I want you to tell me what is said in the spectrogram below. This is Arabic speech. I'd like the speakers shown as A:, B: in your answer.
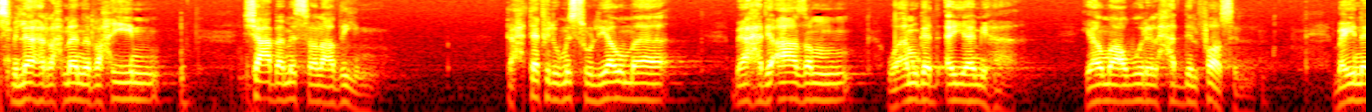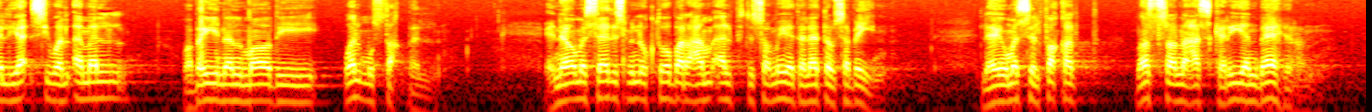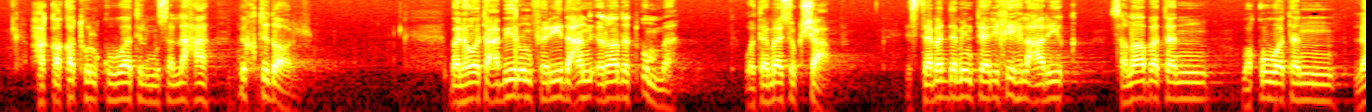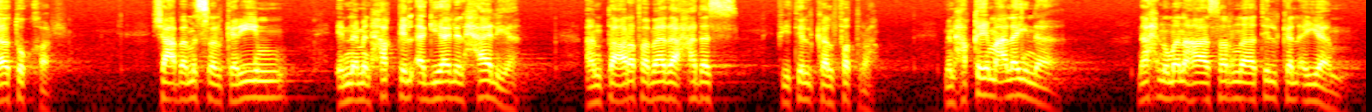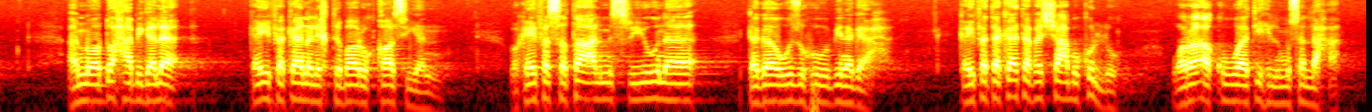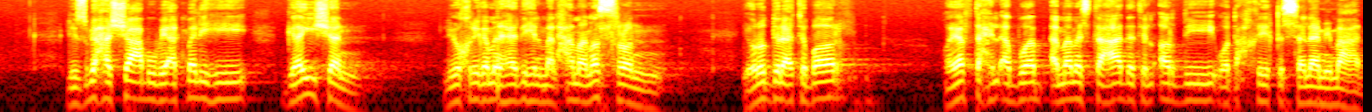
A: بسم الله الرحمن الرحيم. شعب مصر العظيم. تحتفل مصر اليوم بأحد أعظم وأمجد أيامها يوم عبور الحد الفاصل بين اليأس والأمل وبين الماضي والمستقبل. إن يوم السادس من أكتوبر عام 1973 لا يمثل فقط نصرا عسكريا باهرا حققته القوات المسلحة باقتدار بل هو تعبير فريد عن إرادة أمة وتماسك شعب استمد من تاريخه العريق صلابة وقوة لا تقهر. شعب مصر الكريم إن من حق الأجيال الحالية أن تعرف ماذا حدث في تلك الفترة. من حقهم علينا نحن من عاصرنا تلك الأيام أن نوضح بجلاء كيف كان الاختبار قاسيا. وكيف استطاع المصريون تجاوزه بنجاح؟ كيف تكاتف الشعب كله وراء قواته المسلحة؟ ليصبح الشعب بأكمله جيشا ليخرج من هذه الملحمة نصرا. يرد الاعتبار ويفتح الأبواب أمام استعادة الأرض وتحقيق السلام معا.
